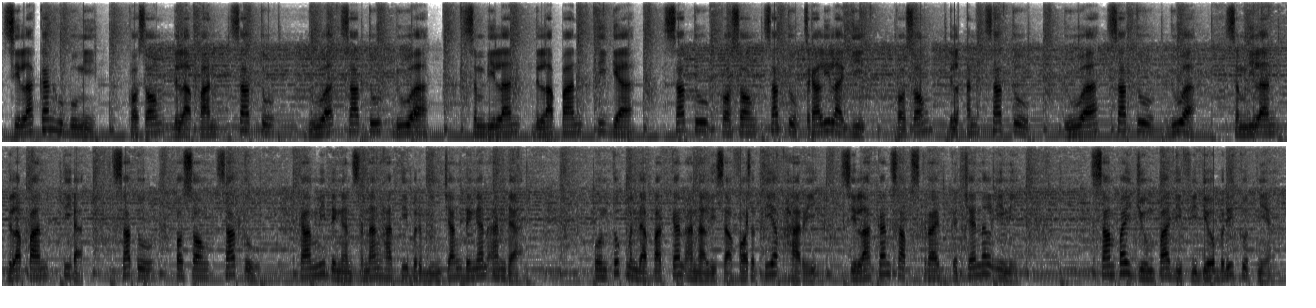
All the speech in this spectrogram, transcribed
silakan hubungi 081212 983 101 sekali lagi 081 212 983 101 kami dengan senang hati berbincang dengan Anda. Untuk mendapatkan analisa forex setiap hari silakan subscribe ke channel ini. Sampai jumpa di video berikutnya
